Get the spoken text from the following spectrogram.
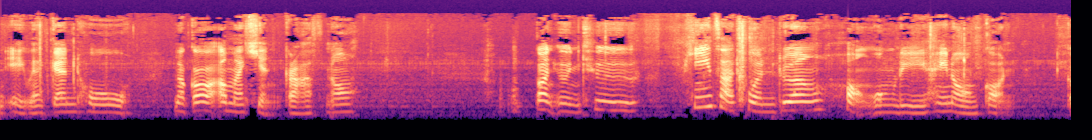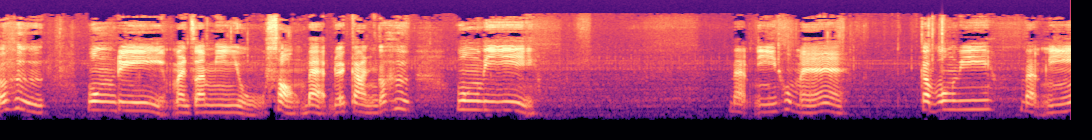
นเอกและแกนโท แล้วก็เอามาเขียนกราฟเนาะ ก่อนอื่นคือ พี่จะทวนเรื่องของวงรีให้น้องก่อน ก็คือวงรีมันจะมีอยู่สองแบบด้วยกันก็คือ วงรี แบบนี้ถูกไหมกับวงรีแบบนี้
